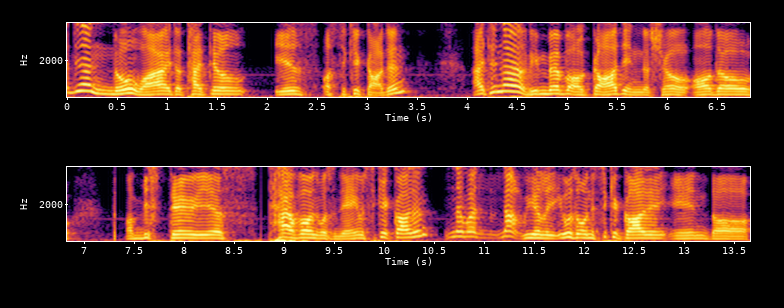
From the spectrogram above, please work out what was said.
I didn't know why the title is A Secret Garden. I do not remember a garden in the show, although a mysterious tavern was named Secret Garden. No, but not really. It was only Secret Garden in the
